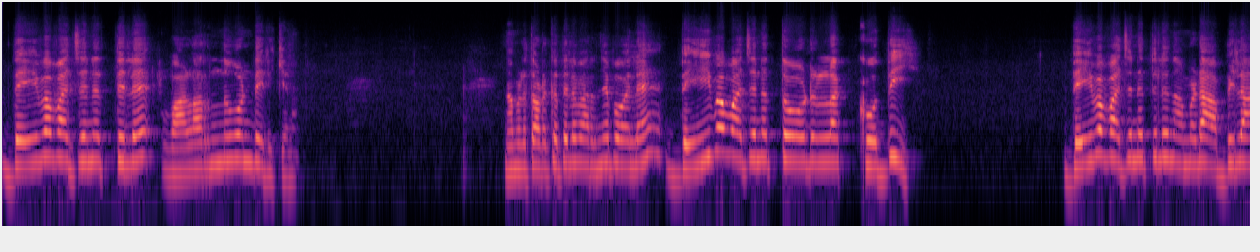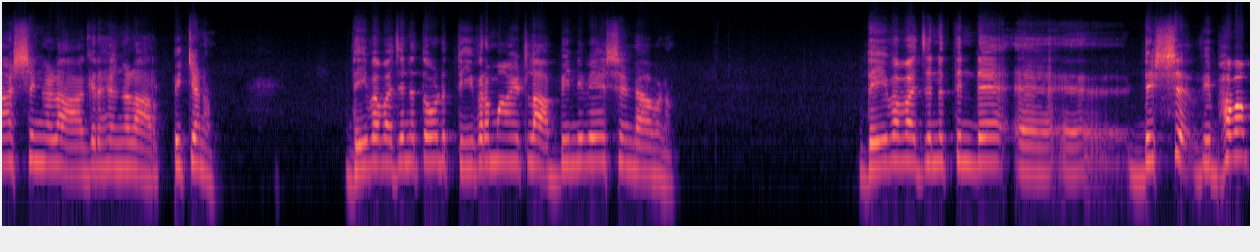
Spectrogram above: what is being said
ദൈവവചനത്തിൽ വളർന്നുകൊണ്ടിരിക്കണം. നമ്മൾ തുടക്കത്തിൽ പറഞ്ഞ പോലെ ദൈവവചനത്തോടുള്ള കൊതി ദൈവവചനത്തിൽ നമ്മുടെ അഭിലാഷങ്ങൾ ആഗ്രഹങ്ങൾ അർപ്പിക്കണം. ദൈവവചനത്തോട് തീവ്രമായിട്ടുള്ള അഭിനിവേശം ഉണ്ടാവണം. ദൈവവചനത്തിന്റെ ഡിഷ് വിഭവം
